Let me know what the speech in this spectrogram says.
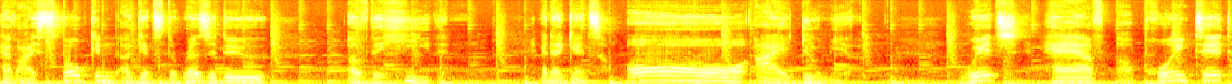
have I spoken against the residue of the heathen and against all Idumea, which have appointed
